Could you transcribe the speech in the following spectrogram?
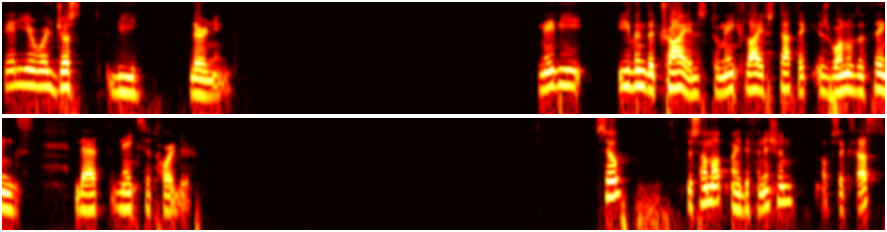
failure will just be learning. Maybe even the trials to make life static is one of the things that makes it harder. So, to sum up my definition of success,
